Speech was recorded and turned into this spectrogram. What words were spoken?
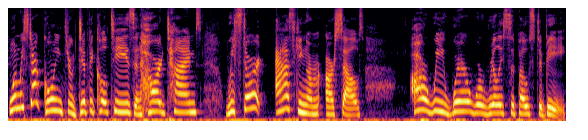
When we start going through difficulties and hard times, we start asking ourselves, are we where we're really supposed to be?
